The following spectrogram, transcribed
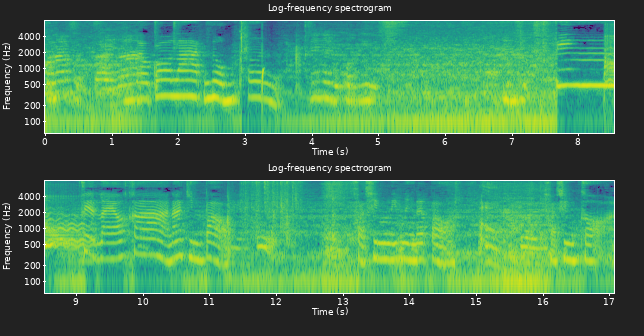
ก็น่าสนใจมาก แล้วก็ราดนมข้นนี่ให้ทุกคนที่ปิ้งเสร็จแล้วค่ะ น่ากินเปล่าขอชิมนิดนึงได้เปล่าอะขอชิมก่อน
